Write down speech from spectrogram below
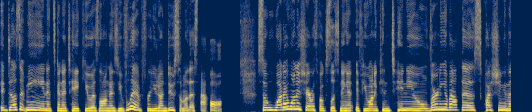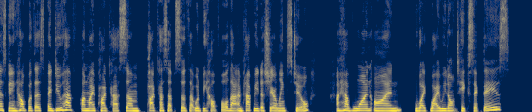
It doesn't mean it's going to take you as long as you've lived for you to undo some of this at all. So what I want to share with folks listening, if you want to continue learning about this, questioning this, getting help with this, I do have on my podcast some podcast episodes that would be helpful that I'm happy to share links to. I have one on like why we don't take sick days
